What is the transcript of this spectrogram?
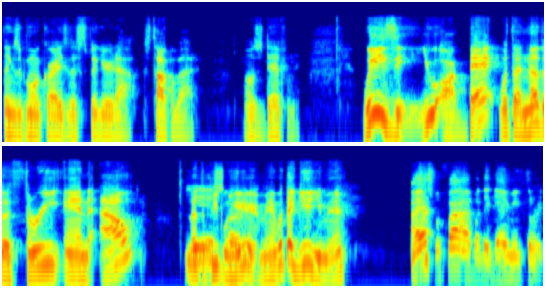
Things are going crazy. Let's figure it out. Let's talk about it. Most definitely. Weezy, you are back with another three and out. Let the people sir. hear it, man. What they give you, man? I asked for five, but they gave me three.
